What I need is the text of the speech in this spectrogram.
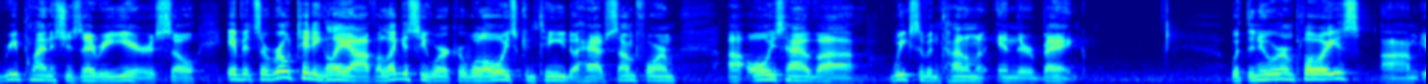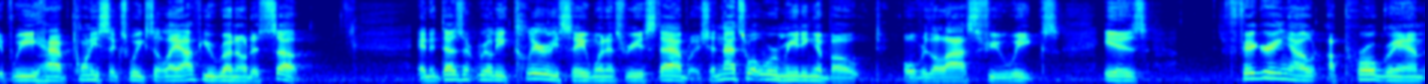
replenishes every year. So if it's a rotating layoff, a legacy worker will always continue to have some form, uh, always have uh, weeks of entitlement in their bank. With the newer employees, um, if we have 26 weeks of layoff, you run out of sub and it doesn't really clearly say when it's reestablished. And that's what we're meeting about over the last few weeks is figuring out a program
